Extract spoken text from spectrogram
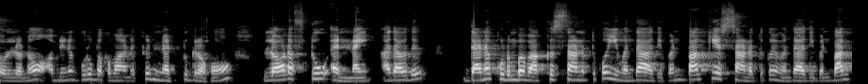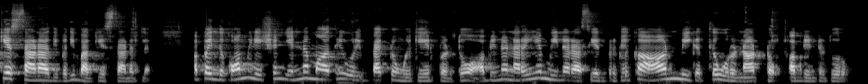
சொல்லணும் அப்படின்னா குரு பகவானுக்கு நட்பு கிரகம் lord of two and nine அதாவது தன குடும்ப வாக்குஸ்தானத்துக்கும் இவன் தான் அதிபன் பாக்கியஸ்தானத்துக்கும் இவன் தான் அதிபன். பாக்கியஸ்தானாதிபதி பாக்கியஸ்தானத்துல. அப்ப இந்த காம்பினேஷன் என்ன மாதிரி ஒரு இம்பாக்ட் உங்களுக்கு ஏற்படுத்தும் அப்படின்னா நிறைய மீனராசி என்பர்களுக்கு ஆன்மீகத்துல ஒரு நாட்டம் அப்படின்றது வரும்.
